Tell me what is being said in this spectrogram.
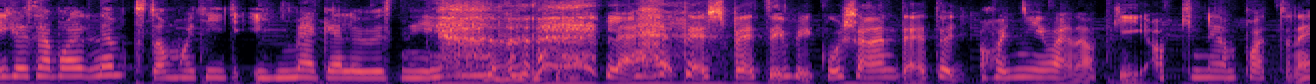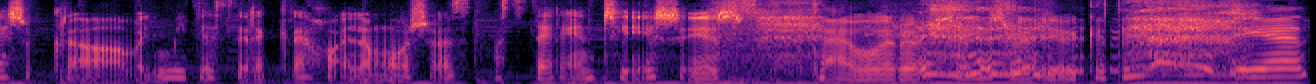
igazából nem tudom, hogy így, így megelőzni lehet-e specifikusan, tehát hogy, hogy nyilván aki, aki nem pattanásokra vagy miteszterekre hajlamos, az, az szerencsés, és távolra se ismeri őket. Igen,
